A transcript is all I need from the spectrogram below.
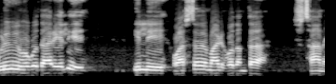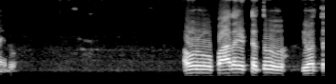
ಉಳಿವಿ ಹೋಗೋ ದಾರಿಯಲ್ಲಿ ಇಲ್ಲಿ ವಾಸ್ತವ್ಯ ಮಾಡಿ ಹೋದಂಥ ಸ್ಥಾನ ಇದು. ಅವರು ಪಾದ ಇಟ್ಟದ್ದು ಇವತ್ತ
